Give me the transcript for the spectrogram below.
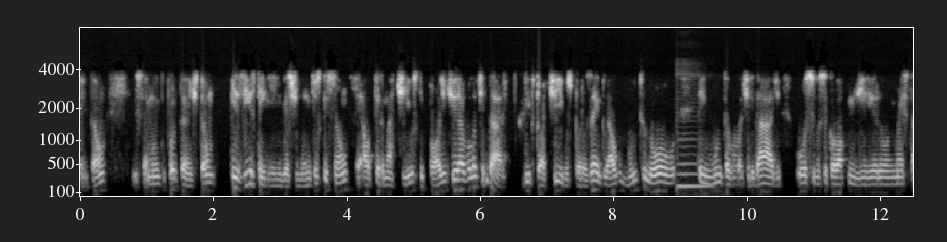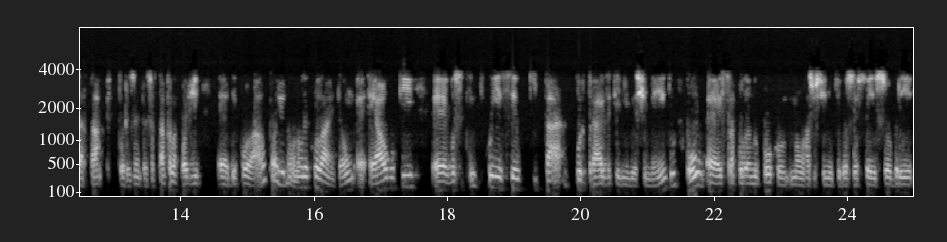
então, isso é muito importante. Então, existem investimentos que são é, alternativos que podem tirar volatilidade. Criptoativos, por exemplo, é algo muito novo, hum. tem muita volatilidade. Ou se você coloca um dinheiro em uma startup, por exemplo, a startup ela pode é, decolar ou pode não, não decolar. Então, é, é algo que é, você tem que conhecer está por trás daquele investimento, ou é, extrapolando um pouco no raciocínio que você fez sobre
